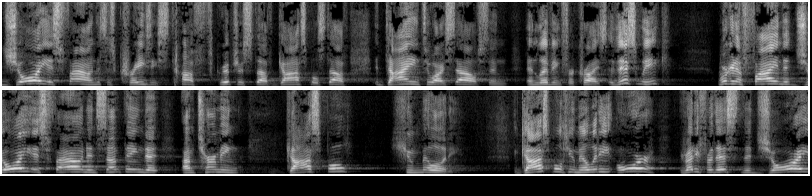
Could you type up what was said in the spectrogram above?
joy is found. This is crazy stuff, scripture stuff, gospel stuff, dying to ourselves and, and living for Christ. This week, we're going to find that joy is found in something that I'm terming gospel humility. Gospel humility, or, ready for this? The joy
